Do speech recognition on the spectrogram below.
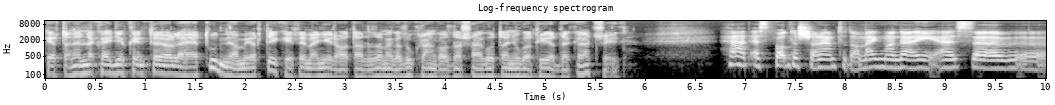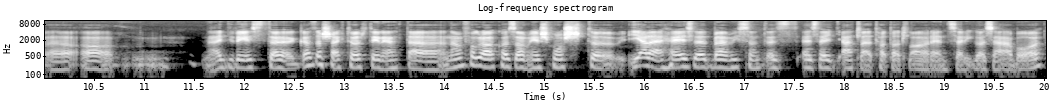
Értem, ennek egyébként lehet tudni a mértékét, hogy mennyire határozza meg az ukrán gazdaságot a nyugati érdekeltség? Hát ezt pontosan nem tudom megmondani, ez a, a egyrészt gazdaságtörténettel nem foglalkozom, és most jelen helyzetben viszont ez, ez egy átláthatatlan rendszer igazából,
